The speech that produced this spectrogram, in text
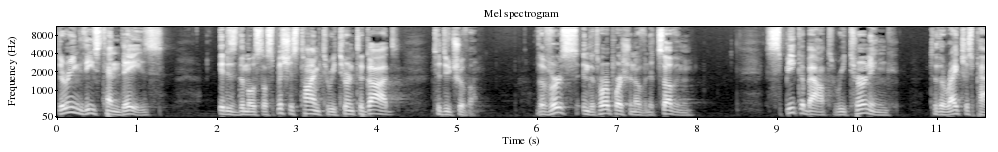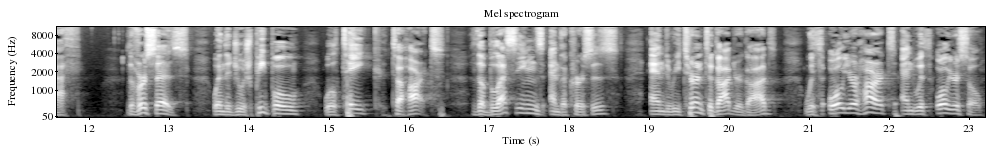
During these 10 days, it is the most auspicious time to return to God to do tshuva. The verse in the Torah portion of Nitzavim speak about returning to the righteous path. The verse says, when the Jewish people will take to heart the blessings and the curses, and return to God your God with all your heart and with all your soul.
